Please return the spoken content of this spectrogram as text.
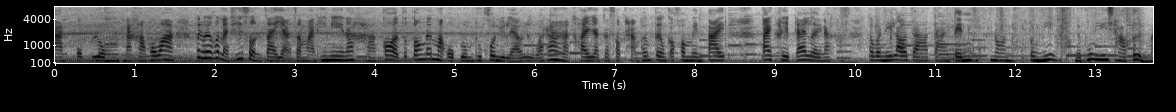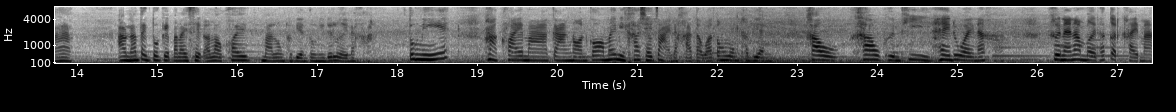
การอบรมนะคะ เพราะว่าเพื่อนๆคนไหนที่สนใจอยากจะมาที่นี่นะคะ ก็จะต้องได้มาอบรมทุกคนอยู่แล้ว หรือว่าถ้าหากใครอยากจะสอบถามเพิ่มเติมก็คอมเมนต์ใต้ใต้คลิปได้เลยนะคะแต่วันนี้เราจะกางเต็นท์นอนตรงนี้ เดี๋ยวพรุ่งนี้เช้าตื่นมาเอาน้ำแต่งตัวเก็บอะไรเสร็จแล้วเราค่อยมาลงทะเบียนตรงนี้ได้เลยนะคะ ตรงนี้หากใครมากลางนอนก็ไม่มีค่าใช้จ่ายนะคะ แต่ว่าต้องลงทะเบียน เข้าเข้าพื้นที่ให้ด้วยนะคะ คือแนะนำเลยถ้าเกิดใครมา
